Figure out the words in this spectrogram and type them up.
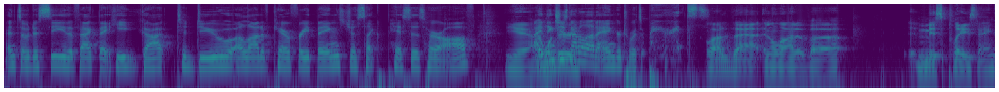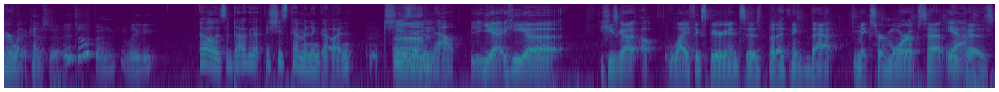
and so to see the fact that he got to do a lot of carefree things just like pisses her off. yeah I, think she's got a lot of anger towards her parents. a lot of that and a lot of uh misplaced anger when it comes to it's open lady Oh, it's a dog that she's coming and going? She's in Um, and out. yeah he uh he's got uh, life experiences but i think that makes her more upset Yeah. because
